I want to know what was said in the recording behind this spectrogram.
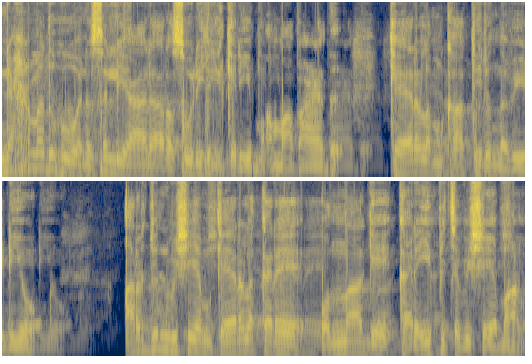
നഹ്മദുഹു റസൂലിഹിൽ കരീം. അമ്മാ ബഅദ് കേരളം കാത്തിരുന്ന വീഡിയോ. അർജുൻ വിഷയം കേരളക്കരെ ഒന്നാകെ കരയിപ്പിച്ച വിഷയമാണ്.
